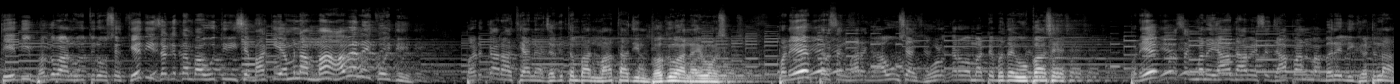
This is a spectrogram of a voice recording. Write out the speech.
તેદી ભગવાન ઉતર્યો છે તેદી જગતંબા ઉતરી છે, બાકી એમના માં આવે નહીં કોઈ દી. પડકારા થયા ને જગતંબા માતાજી ભગવાન આવ્યો છે. પણ એક પ્રસંગ મારે ગાવું છે ઘોળ કરવા માટે બધા ઊભા છે. પણ એક પ્રસંગ મને યાદ આવે છે, જાપાનમાં બનેલી ઘટના.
